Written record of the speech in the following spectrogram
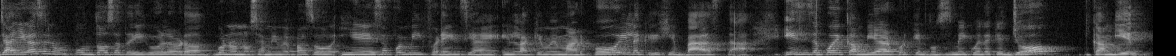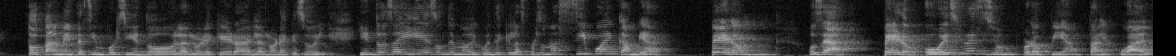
ya llegas en un punto, o sea, te digo la verdad, bueno, no sé, a mí me pasó y esa fue mi diferencia ¿eh? en la que me marcó y la que dije, basta. Y sí se puede cambiar porque entonces me di cuenta que yo cambié totalmente 100% la gloria que era y la gloria que soy. Y entonces ahí es donde me doy cuenta que las personas sí pueden cambiar, pero, o sea, pero o es una decisión propia, tal cual,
